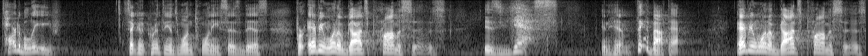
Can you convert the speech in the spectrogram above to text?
It's hard to believe. 2 Corinthians 1:20 says this, for every one of God's promises is yes in him. Think about that. Every one of God's promises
